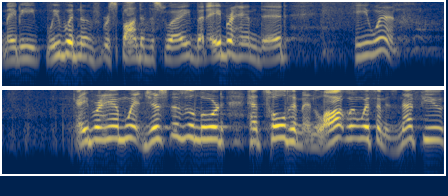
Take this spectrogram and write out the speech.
maybe we wouldn't have responded this way, but Abraham did. He went. Abraham went just as the Lord had told him, and Lot went with him, his nephew.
